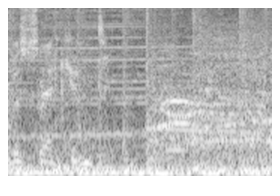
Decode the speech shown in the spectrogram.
of a second.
